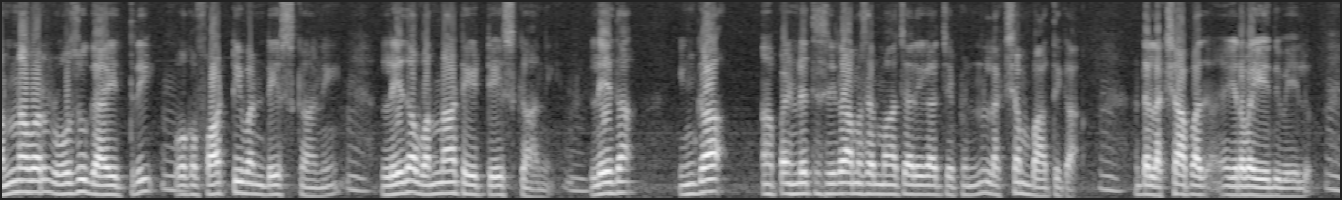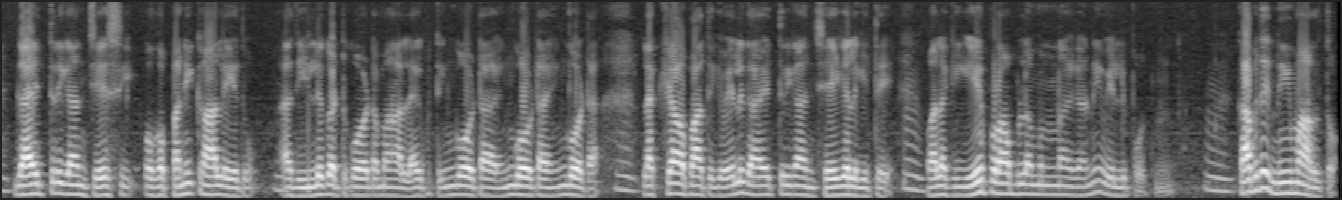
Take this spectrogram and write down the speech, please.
వన్ అవర్ రోజు గాయత్రి ఒక ఫార్టీ వన్ డేస్ కానీ లేదా వన్ నాట్ ఎయిట్ డేస్ కానీ లేదా ఇంకా పండిత శ్రీరామ శర్మాచార్య గారు చెప్పిన లక్షం బాతిక. అంటే లక్షా ప- ఇరవై ఐదు వేలు. గాయత్రి గాని చేసి ఒక పని కాలేదు. అది ఇల్లు కట్టుకోవటమా లేకపోతే ఇంకోట ఇంకోట ఇంకోట. లక్షా పాతిక వేలు గాయత్రి గాని చేయగలిగితే వాళ్ళకి ఏ ప్రాబ్లం ఉన్నా కానీ వెళ్ళిపోతుంది. కాకపోతే నియమాలతో.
